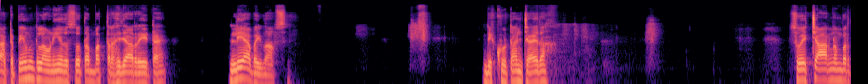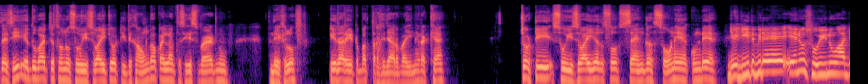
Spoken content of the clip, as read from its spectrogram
ਘੱਟ ਪੇਮੈਂਟ ਲਾਉਣੀ ਹੈ ਦੱਸੋ ਤਾਂ 72000 ਰੇਟ ਹੈ। ਲਿਆ ਬਈ ਵਾਪਸ। ਦੇਖੋ ਢਾਂਚਾ ਇਹਦਾ। ਸੋ ਇਹ 4 ਨੰਬਰ ਤੇ ਸੀ। ਇਹ ਤੋਂ ਬਾਅਦ ਚ ਤੁਹਾਨੂੰ ਸੂਈ ਸਵਾਈ ਝੋਟੀ ਦਿਖਾਉਂਗਾ ਪਹਿਲਾਂ ਤੁਸੀਂ ਇਸ ਵੈੜ ਨੂੰ ਦੇਖ ਲਓ। ਇਹਦਾ ਰੇਟ 72000 ਬਾਈ ਨੇ ਰੱਖਿਆ। ਝੋਟੀ ਸੂਈ ਸਵਾਈ ਆ ਦੱਸੋ ਸਿੰਘ ਸੋਹਣੇ ਆ ਕੁੰਡੇ ਆ। ਜਗਜੀਤ ਵੀਰੇ ਇਹਨੂੰ ਸੂਈ ਨੂੰ ਅੱਜ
